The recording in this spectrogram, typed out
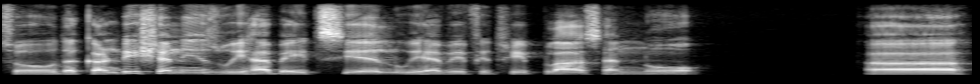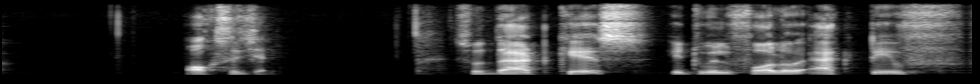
So, the condition is we have HCl, we have Fe3 plus and no uh, oxygen. So, that case it will follow active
